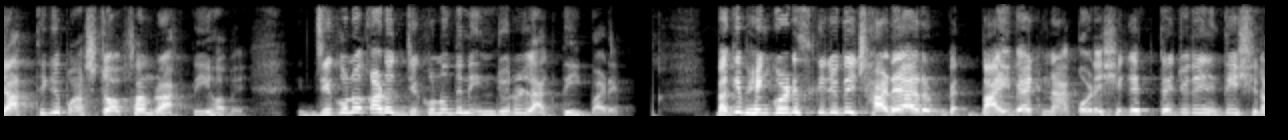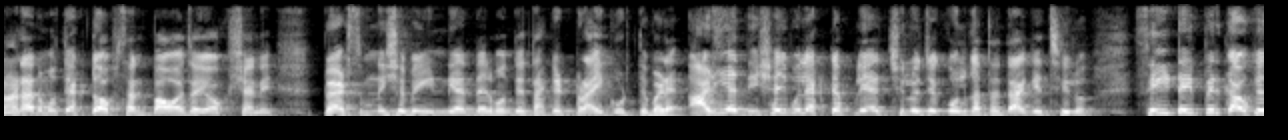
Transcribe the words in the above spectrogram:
চার থেকে পাঁচটা অপশান রাখতেই হবে। যে কোনো কারোর যে কোনো দিন ইঞ্জুরি লাগতেই পারে। বাকি ভেঙ্কটেশকে যদি ছাড়ে আর বাইব্যাক না করে, সেক্ষেত্রে যদি নীতিশ রানার মতো একটা অপশান পাওয়া যায় অপশানে ব্যাটসম্যান হিসেবে ইন্ডিয়ানদের মধ্যে তাকে ট্রাই করতে পারে। আরিয়া দেশাই বলে একটা প্লেয়ার ছিল যে কলকাতাতে আগে ছিল, সেই টাইপের কাউকে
